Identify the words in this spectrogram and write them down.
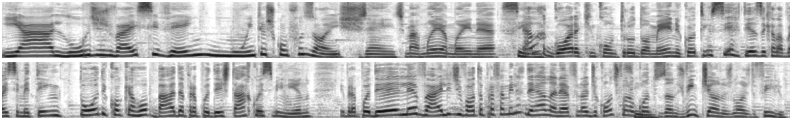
E a Lourdes vai se ver em muitas confusões. Gente, mas mãe é mãe, né? Sim. Ela agora que encontrou o Domênico, eu tenho certeza que ela vai se meter em toda e qualquer roubada pra poder estar com esse menino e pra poder levar ele de volta pra família dela, né? Afinal de contas, foram Sim. quantos anos? 20 anos longe do filho?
